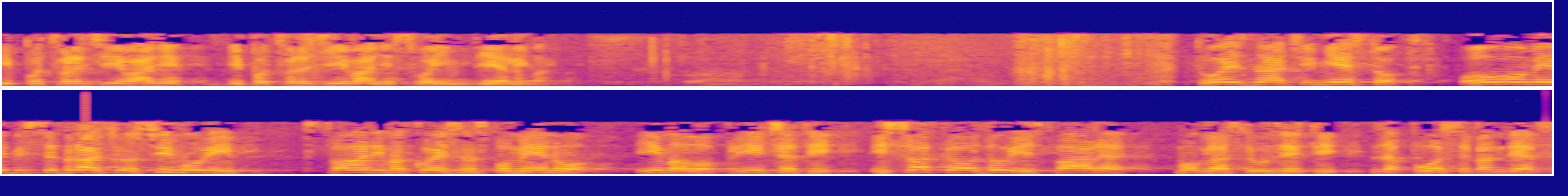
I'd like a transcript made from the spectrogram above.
i potvrđivanje, i potvrđivanje svojim dijelima. To je znači mjesto, o ovome bi se braćio svim ovim stvarima koje sam spomenuo imalo pričati i svaka od ovih stvari mogla se uzeti za poseban ders.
